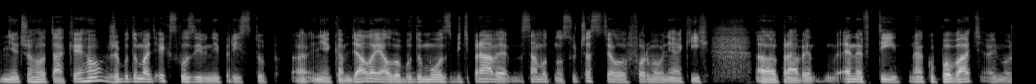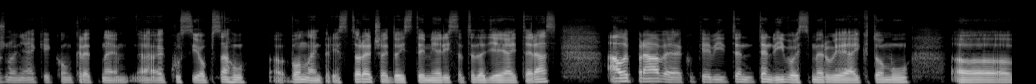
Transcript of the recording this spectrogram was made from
niečoho takého, že budú mať exkluzívny prístup niekam ďalej, alebo budú môcť byť práve samotnou súčasťou formou nejakých práve NFT nakupovať aj možno nejaké konkrétne kusy obsahu v online priestore, čo aj do istej miery sa teda deje aj teraz. Ale práve ako keby ten, ten vývoj smeruje aj k tomu, uh,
